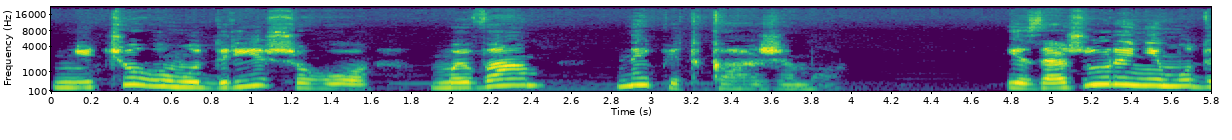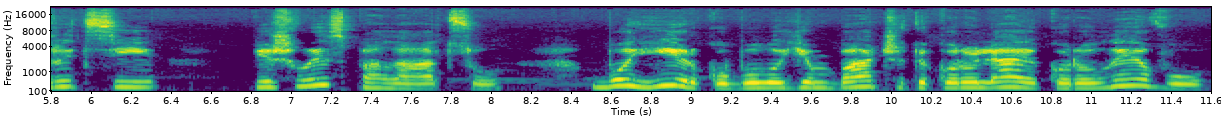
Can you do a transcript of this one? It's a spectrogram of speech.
Нічого мудрішого ми вам не підкажемо. І зажурені мудреці пішли з палацу, бо гірко було їм бачити короля і королеву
